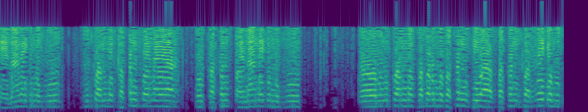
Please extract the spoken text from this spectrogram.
نہلانے کے مضبوط جن کو ہم نے کتن پہنایا وہ کتن پہنانے کے مضبوط اور ان کو ہم نے کپڑ میں پسند کیا پسند کرنے کے مجھے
